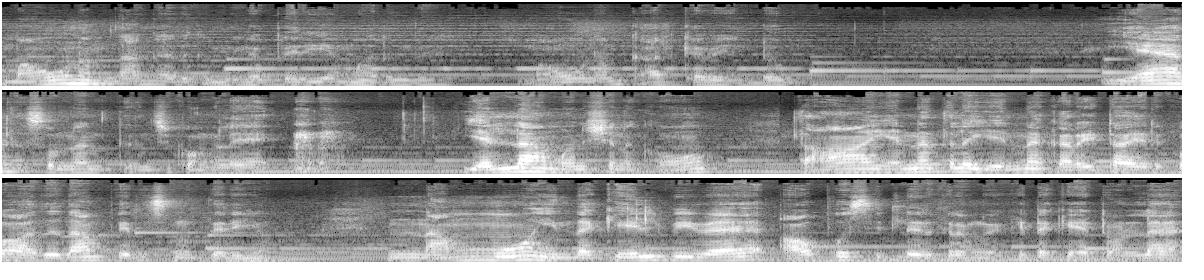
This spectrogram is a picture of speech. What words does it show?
மௌனம் தாங்க அதுக்கு மிகப்பெரிய மருந்து. மௌனம் காக்க வேண்டும். ஏன் அதை சொன்னேன்னு தெரிஞ்சுக்கோங்களேன். எல்லா மனுஷனுக்கும் தான் எண்ணத்தில் என்ன கரெக்டாக இருக்கோ அதுதான் பெருசுன்னு தெரியும். நம்ம இந்த கேள்வியை ஆப்போசிட்டில் இருக்கிறவங்க கிட்ட கேட்டோம்ல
